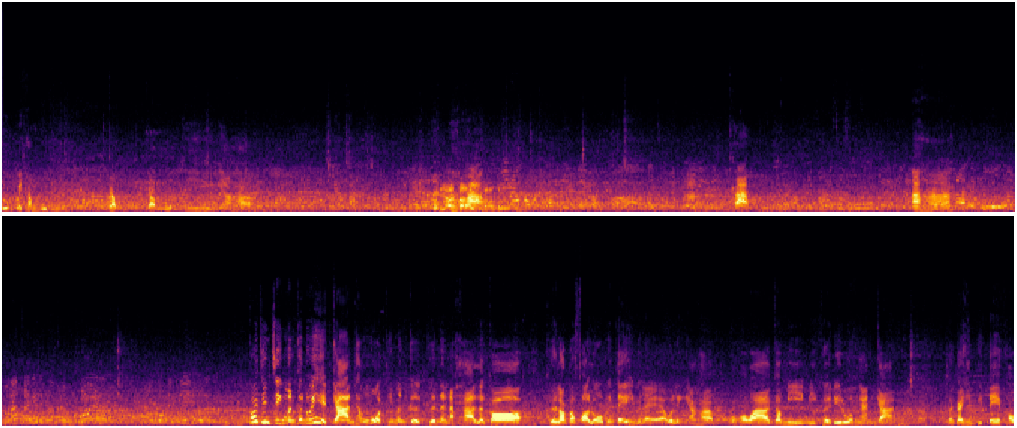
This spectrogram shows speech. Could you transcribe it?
ลูกไปทำบุญกับกับหลวงพี่อย่างเงี้ยค่ะ ขออนุญาตถามค่ะครับค่ะอ่าฮะ ก็จริง ๆ มันก็ด้วยเหตุการณ์ทั้งหมดที่มันเกิดขึ้นน่ะนะคะ แล้วก็คือเราก็ follow พี่เต้อยู่แล้วอะไรอย่างเงี้ยค่ะเพราะว่าก็มีมีเคยได้ร่วมงานกัน แล้วก็เห็นพี่เต้เขา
